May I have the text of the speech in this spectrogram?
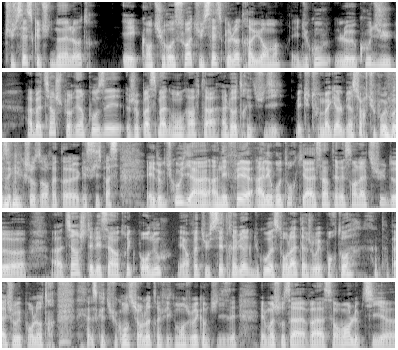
tu sais ce que tu donnes à l'autre, et quand tu reçois, tu sais ce que l'autre a eu en main. Et du coup, le coup du, ah bah tiens, je peux rien poser, je passe ma, mon draft à, à l'autre et tu dis, mais tu te fous de ma gueule, bien sûr que tu pouvais poser quelque chose, en fait, euh, qu'est-ce qui se passe? Et donc du coup, il y a un, un effet aller-retour qui est assez intéressant là-dessus de, euh, ah, tiens, je t'ai laissé un truc pour nous, et en fait, tu sais très bien que du coup, à ce tour-là, t'as joué pour toi, t'as pas joué pour l'autre, parce que tu comptes sur l'autre, effectivement, jouer comme tu disais. Et moi, je trouve ça, enfin, c'est vraiment le petit, euh,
